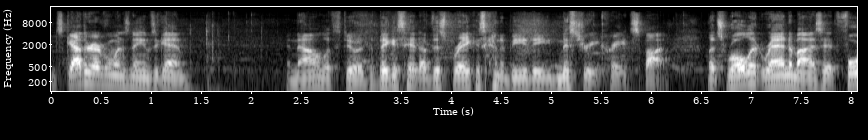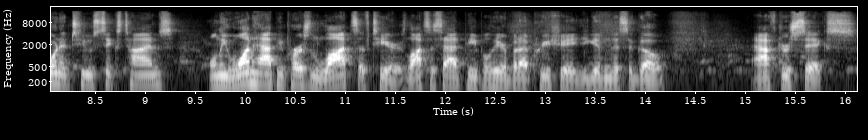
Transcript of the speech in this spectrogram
Let's gather everyone's names again. And now let's do it. The biggest hit of this break is going to be the mystery crate spot. Let's roll it, randomize it. Four and a two, six times. Only one happy person, lots of tears. Lots of sad people here, but I appreciate you giving this a go after six.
